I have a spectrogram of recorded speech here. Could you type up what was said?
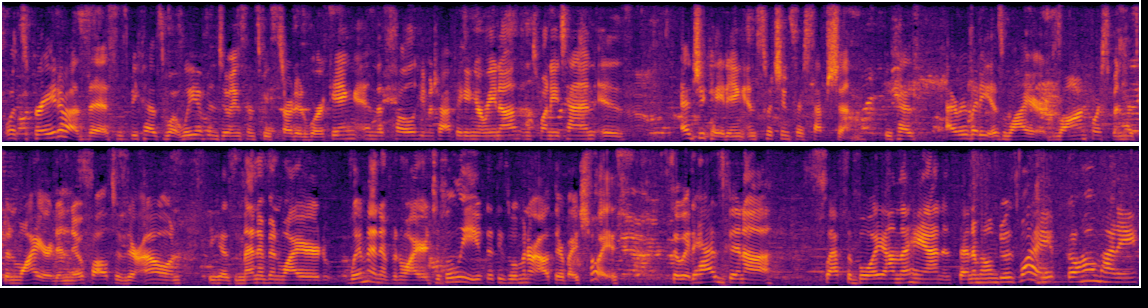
What's great about this is because what we have been doing since we started working in this whole human trafficking arena in 2010 is educating and switching perception because everybody is wired. Law enforcement has been wired and no fault of their own because men have been wired, women have been wired to believe that these women are out there by choice. So it has been a slap the boy on the hand and send him home to his wife. Go home, honey.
